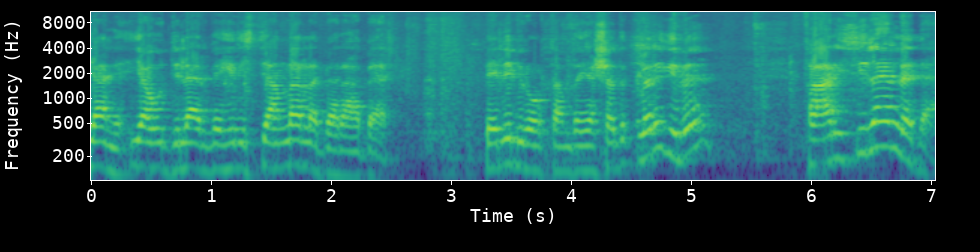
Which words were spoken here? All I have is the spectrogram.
yani Yahudiler ve Hristiyanlarla beraber belli bir ortamda yaşadıkları gibi Farisilerle de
